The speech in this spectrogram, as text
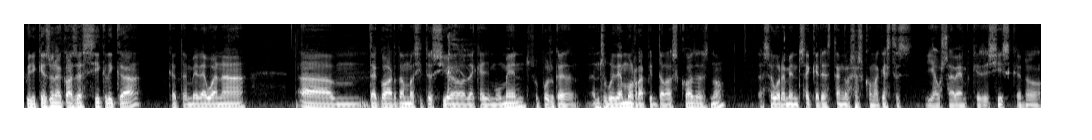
vull dir que és una cosa cíclica que també deu anar um, d'acord amb la situació d'aquell moment suposo que ens oblidem molt ràpid de les coses no? segurament sequeres tan grosses com aquestes ja ho sabem que és així que no,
